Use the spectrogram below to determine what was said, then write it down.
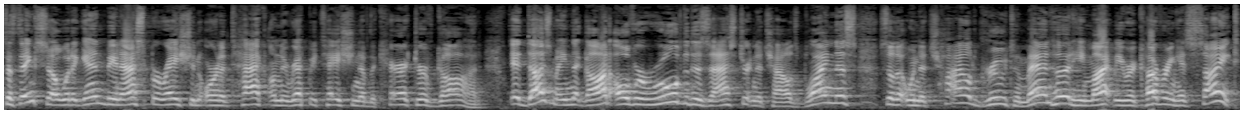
To think so would again be an aspiration or an attack on the reputation of the character of God. It does mean that God overruled the disaster in the child's blindness so that when the child grew to manhood, he might be recovering his sight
